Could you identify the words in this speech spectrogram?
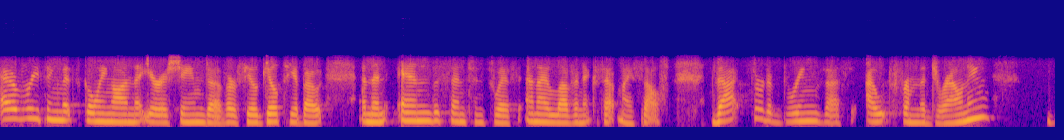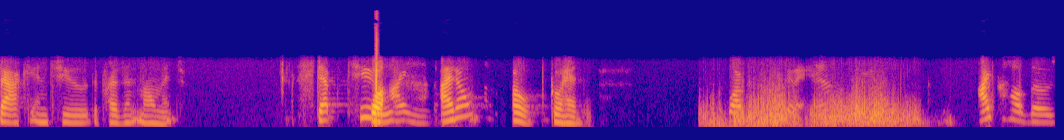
everything that's going on that you're ashamed of or feel guilty about, and then end the sentence with, and I love and accept myself. That sort of brings us out from the drowning back into the present moment. Step two, well, I, I don't, oh, go ahead. Well, I was going to ask I call those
